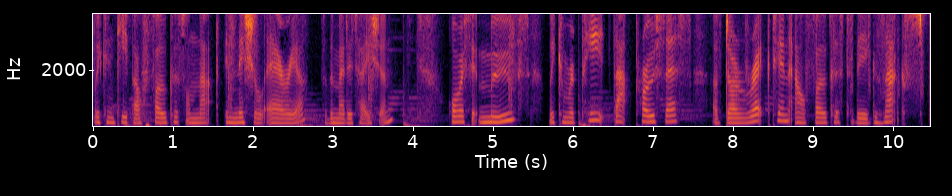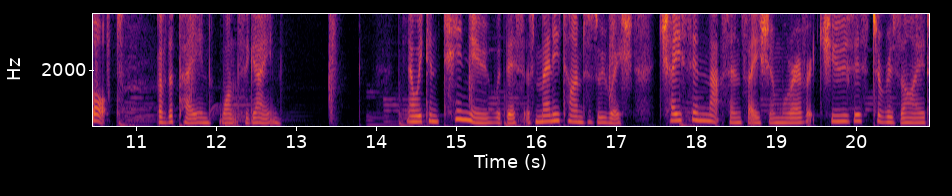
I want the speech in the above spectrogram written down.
we can keep our focus on that initial area for the meditation. Or if it moves, we can repeat that process of directing our focus to the exact spot of the pain once again. Now we continue with this as many times as we wish, chasing that sensation wherever it chooses to reside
